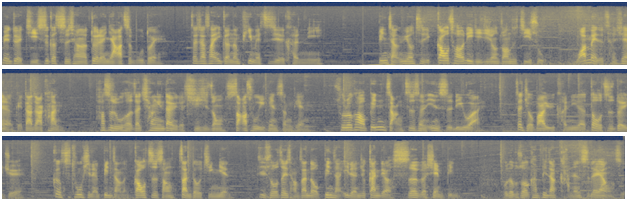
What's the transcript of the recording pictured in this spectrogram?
面对几十个持枪的对人压制部队，再加上一个能媲美自己的肯尼。兵长运用自己高超立体机动装置技术，完美的呈现了给大家看，他是如何在枪林弹雨的奇袭中杀出一片升天。除了靠兵长自身硬实力外，在酒吧与肯尼的斗智对决，更是凸显了兵长的高智商战斗经验。据说这场战斗，兵长一人就干掉了十二个宪兵。不得不说，看兵长砍人时的样子，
